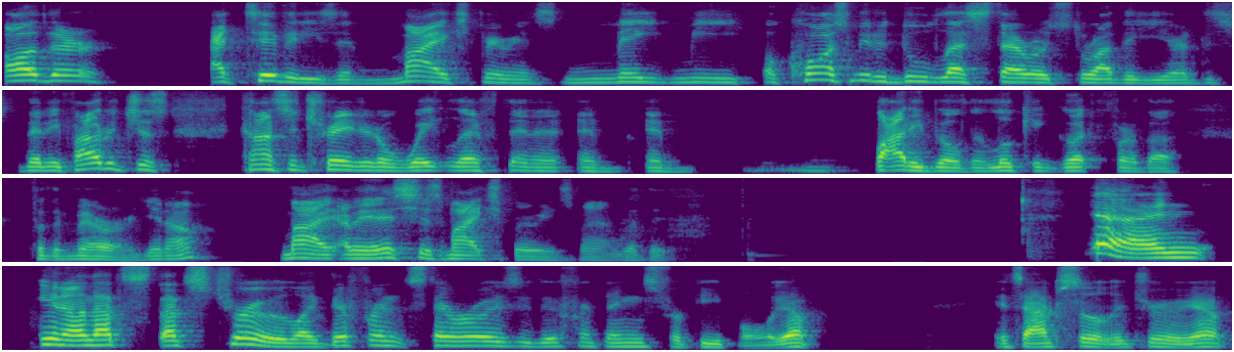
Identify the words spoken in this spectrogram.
other activities, in my experience, made me or caused me to do less steroids throughout the year than if I would have just concentrated on weightlifting and, and, and bodybuilding, looking good for the for the mirror. You know, my I mean, it's just my experience, man, with it. Yeah, and you know that's that's true. Like different steroids do different things for people. Yep, it's absolutely true. Yep.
